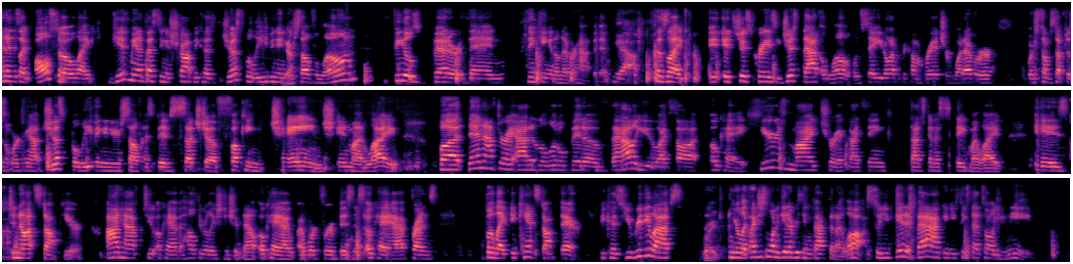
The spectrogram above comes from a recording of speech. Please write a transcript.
and it's like also like give manifesting a shot because just believing in yeah. yourself alone feels better than thinking it'll never happen. Yeah. Because like it, it's just crazy. Just that alone, say you don't ever become rich or whatever, or some stuff doesn't working out, just believing in yourself has been such a fucking change in my life. But then after I added a little bit of value, I thought, okay, here's my trick. I think that's gonna save my life is to not stop here. I have to, okay, I have a healthy relationship now. Okay, I, I work for a business. Okay, I have friends. But like it can't stop there because you relapse. Right. And you're like, I just want to get everything back that I lost. So you get it back and you think that's all you need.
